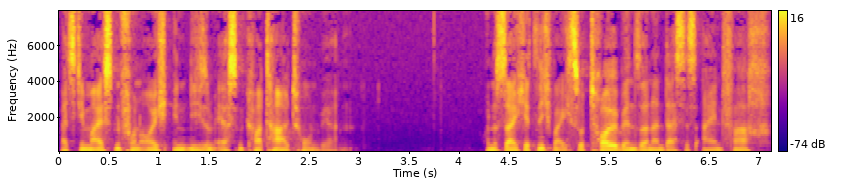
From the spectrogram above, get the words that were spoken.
als die meisten von euch in diesem ersten Quartal tun werden. Und das sage ich jetzt nicht, weil ich so toll bin, sondern das ist einfach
